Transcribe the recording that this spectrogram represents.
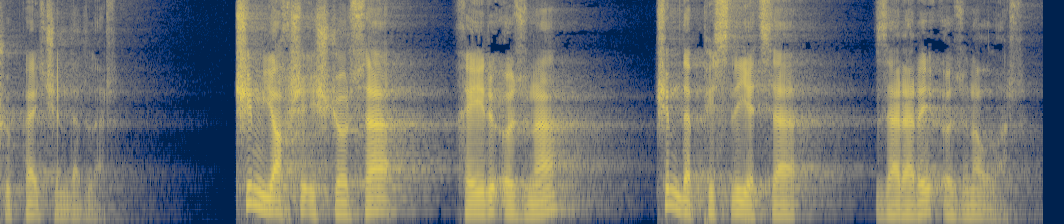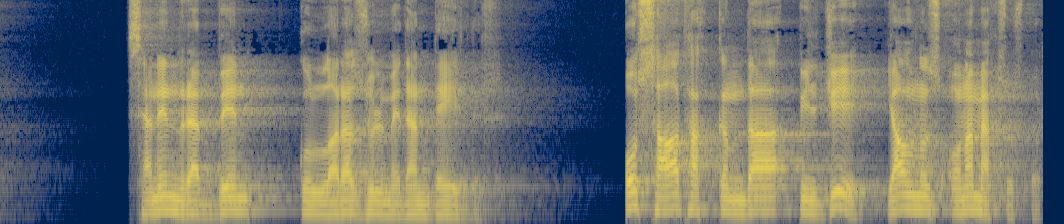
şübhə içindədirlər. Kim yaxşı iş görsə, xeyri özünə, Kim də pislik etsə, zərəri özünə olar. Sənin Rəbbin qullara zülm edən deyildir. O saat haqqında bilgi yalnız ona məxsusdur.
